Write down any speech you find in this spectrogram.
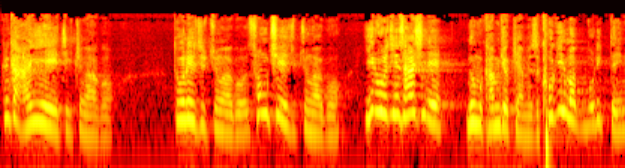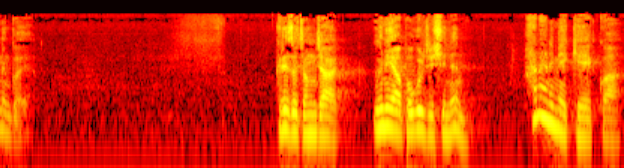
그러니까 아이에 집중하고 돈에 집중하고 성취에 집중하고 이루어진 사실에 너무 감격해 하면서 거기 막 몰입되어 있는 거예요. 그래서 정작 은혜와 복을 주시는 하나님의 계획과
